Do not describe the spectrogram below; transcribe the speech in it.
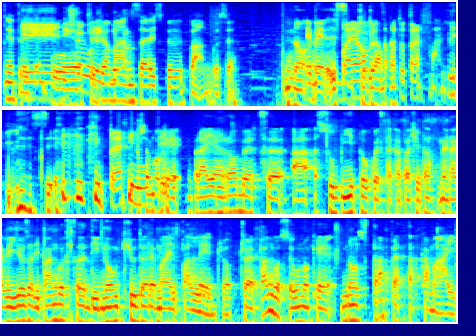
Nel frattempo dicevo c'è le già Manzares per Pangos. Eh. No, E beh, eh, Brian Roberts ha fatto tre falli sì. in tre minuti. Diciamo che Brian Roberts ha subito questa capacità meravigliosa di Pangos di non chiudere mai il palleggio. Cioè, Pangos è uno che non strappa e attacca mai.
